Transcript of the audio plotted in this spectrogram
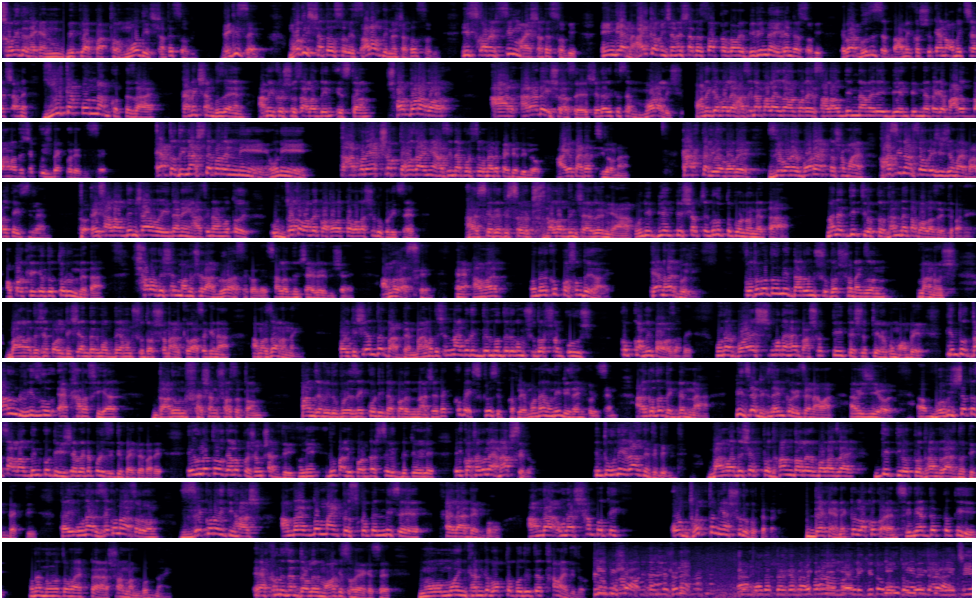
ছবিতে দেখেন বিপ্লব পার্থ মোদির সাথে ছবি। দেখেছেন? মোদির সাথে ছবি, সালাউদ্দিনের সাথে ছবি, ইসকনের সিনমায়ের সাথে ছবি, ইন্ডিয়ান হাই কমিশনের সাথে চট্টগ্রামে বিভিন্ন ইভেন্টের ছবি। এবার বুঝেছেন আমির খসরু কেন অমিত শাহের সামনে জুলকাপ্পর নাম করতে যায়? কানেকশন বুঝেন, আমির খসরু, সালাউদ্দিন, ইসকন, সব বরাবর। আর আরেকটা ইস্যু আছে, সেটা হইতেছে মরাল ইস্যু অনেকে বলে হাসিনা পালায় যাওয়ার পরে সালাউদ্দিন নামের এই বিএনপির নেতাকে ভারত বাংলাদেশে পুশব্যাক করে দিছে। এতদিন আসতে পারেননি উনি। তারপরে এক সপ্তাহ যায়নি, হাসিনা পড়ছে ওনারা পেটে দিল। আগে পাঠাচ্ছিল না। কাকতালীয় ভাবে জীবনের বড় একটা সময় হাসিনার চেয়েও বেশি সময় ভারতেই ছিলেন। তো এই সালাউদ্দিন সাহেব ইদানিং হাসিনার মতো উদ্যত ভাবে কথাবার্তা বলা শুরু করেছেন। আজকের এপিসোড সালাউদ্দিন সাহেবের নিয়ে, উনি বিএনপির সবচেয়ে গুরুত্বপূর্ণ নেতা মানে দ্বিতীয় প্রধান নেতা বলা যেতে পারে। অপেক্ষাকৃত তরুণ নেতা। সারা দেশের মানুষের আগ্রহ আছে কলে সালাউদ্দিন সাহেবের বিষয়ে। আমার আছে। হ্যাঁ আমার ওনার খুব পছন্দই হয়। কেন হয় বলি? প্রথমত উনি দারুণ সুদর্শন একজন মানুষ। বাংলাদেশের পলিটিশিয়ানদের মধ্যে এমন সুদর্শন আর কেউ আছে কিনা আমার জানা নাই। পলিটিশিয়ানদের বাদ দেন। বাংলাদেশের নাগরিকদের মধ্যে এরকম সুদর্শন পুরুষ খুব কমই পাওয়া যাবে। ওনার বয়স মনে হয় বাষট্টি তেষট্টি এরকম হবে। কিন্তু দারুণ রিজু এক হারা ফিগার দারুণ ফ্যাশন সচেতন। পাঞ্জাবির উপরে যে কোটিটা পরেন না, সেটা খুব এক্সক্লুসিভ করে মনে হয় উনি ডিজাইন করেছেন। আর কথা দেখবেন না, নিজে ডিজাইন করেছেন আমার, আমি জিওর ভবিষ্যতে সালাউদ্দিন কোটি হিসেবে এটা পরিচিতি পাইতে পারে। এগুলো তো গেল প্রশংসার দিক। উনি রূপালী পর্দার সেলিব্রিটি হইলে এই কথাগুলো এনাফ ছিল। কিন্তু উনি রাজনীতিবিদ। বাংলাদেশের প্রধান দলের বলা যায় দ্বিতীয় প্রধান রাজনৈতিক ব্যক্তি। তাই উনার যে কোনো আচরণ যে কোনো ইতিহাস, আমরা একদম মাইক্রোস্কোপের নিচে ফেলা দেখব। আমরা উনার সাম্প্রতিক অধ্যত্ত নিয়ে শুরু করতে পারি। দেখেন, একটু লক্ষ্য করেন সিনিয়রদের প্রতি ওনার ন্যূনতম একটা সম্মান বোধ নাই। এখনই যে দলের মহাকিছু হয়ে গেছে। মঈন খানকে বক্তব্য দিতে থামাই দিল। কি বিষয়? শুনেন হ্যাঁ, পদত্যাগের ব্যাপারে আমরা লিখিত বক্তব্যে জানিয়েছি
